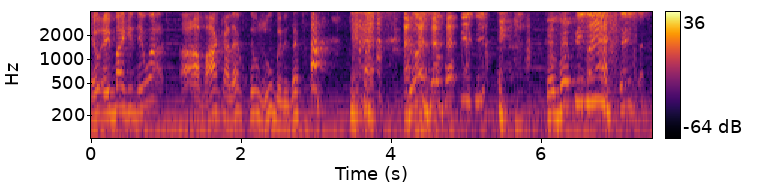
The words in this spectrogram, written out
eu, eu imaginei uma, a, a vaca, né? Tem os Uber, né? Jorge, eu vou pedir, eu vou pedir licença.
